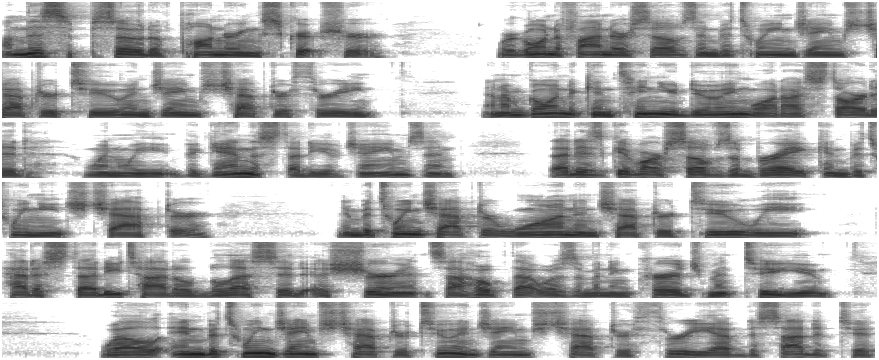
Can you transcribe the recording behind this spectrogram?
On this episode of Pondering Scripture, we're going to find ourselves in between James chapter 2 and James chapter 3, and I'm going to continue doing what I started when we began the study of James, and that is give ourselves a break in between each chapter in between chapter one and chapter two, we had a study titled Blessed Assurance. I hope that was of an encouragement to you. Well, in between James chapter 2 and James chapter 3, I've decided to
